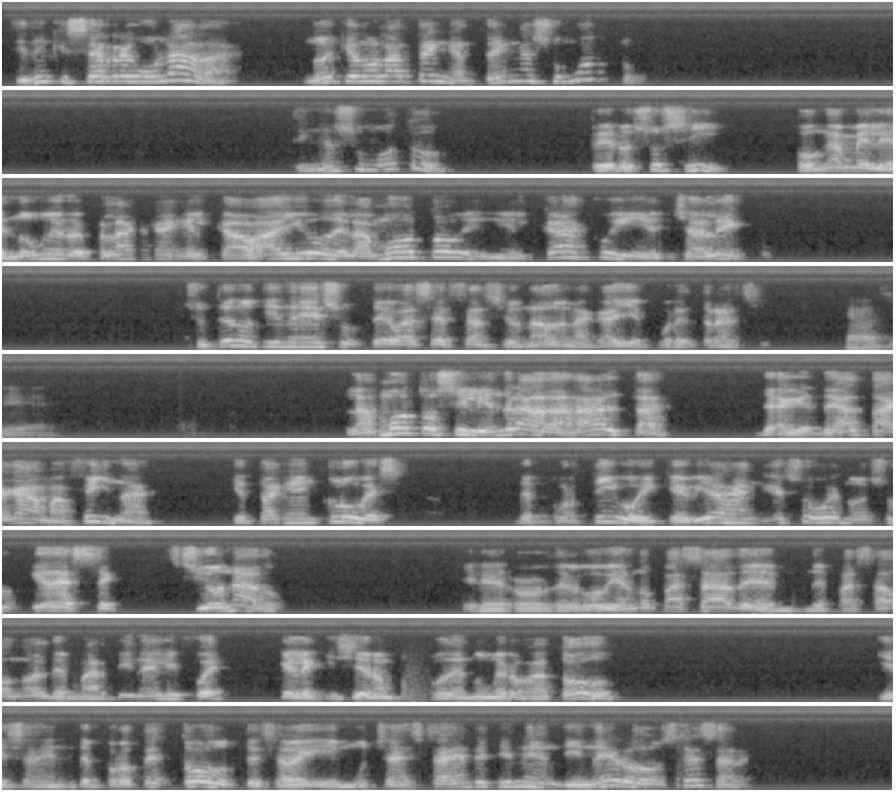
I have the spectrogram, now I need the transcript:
tienen que ser reguladas. No es que no la tengan, tengan su moto. Tengan su moto. Pero eso sí, póngamele el número de placa en el caballo de la moto, en el casco y en el chaleco. Si usted no tiene eso, usted va a ser sancionado en la calle por el tránsito. Así es. Las motos cilindradas altas, de, de alta gama, finas, que están en clubes deportivos y que viajan, eso bueno, eso queda excepcionado. El error del gobierno pasado, de, de pasado, no, el de Martinelli fue que le quisieron poner números a todo. Y esa gente protestó, usted sabe, y mucha de esa gente tienen dinero, don César.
